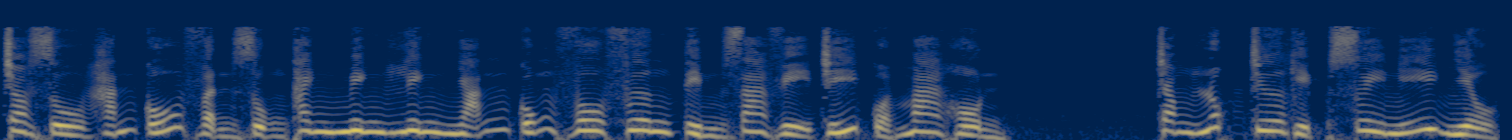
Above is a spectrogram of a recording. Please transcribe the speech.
Cho dù hắn cố vận dụng thanh minh linh nhãn cũng vô phương tìm ra vị trí của ma hồn. Trong lúc chưa kịp suy nghĩ nhiều,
